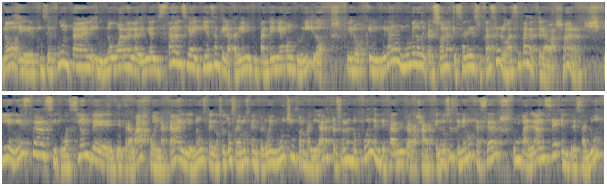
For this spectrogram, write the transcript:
¿no? Eh, y se juntan y no guardan la debida distancia y piensan que la pandemia ha concluido, pero el gran número de personas que sale de su casa lo hace para trabajar. Y en esta situación de, de trabajo en la calle, ¿no? Usted, nosotros sabemos que en el Perú hay mucha informalidad, las personas no pueden dejar de trabajar. Entonces mm. tenemos que hacer un balance entre salud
